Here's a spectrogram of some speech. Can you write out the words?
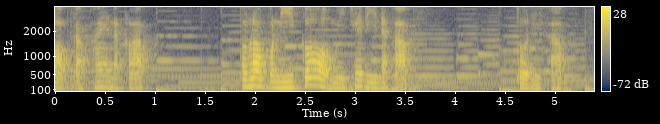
ตอบกลับให้นะครับำหรับวันนี้ก็มีแค่นี้นะครับ สวัสดีครับ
